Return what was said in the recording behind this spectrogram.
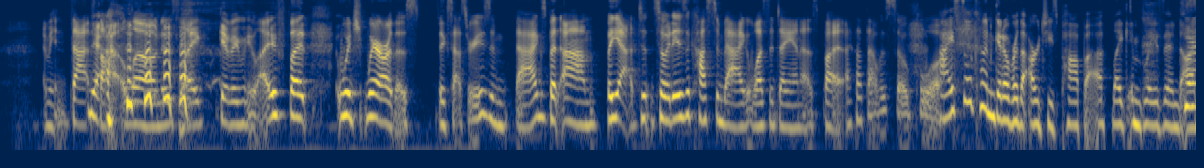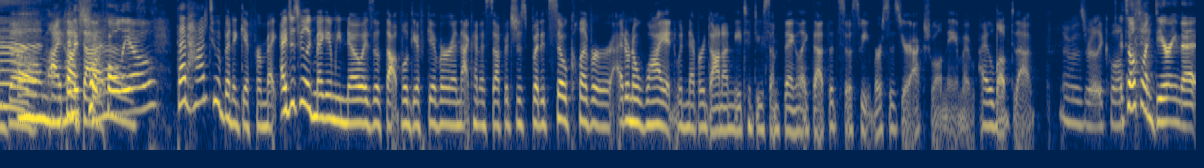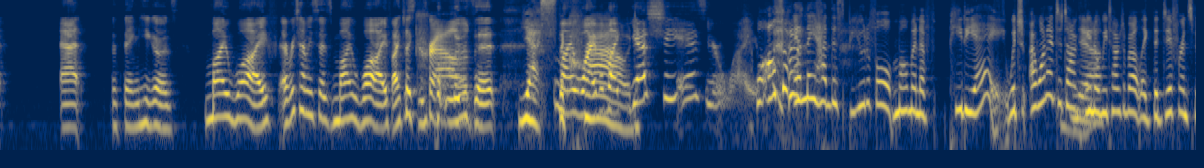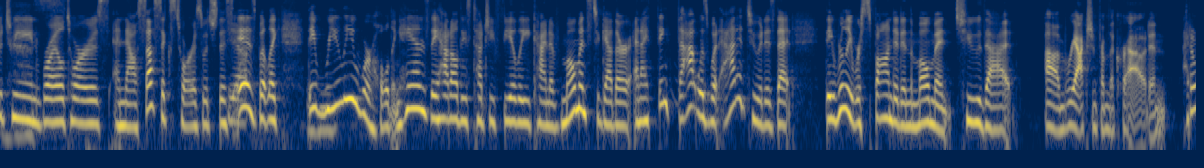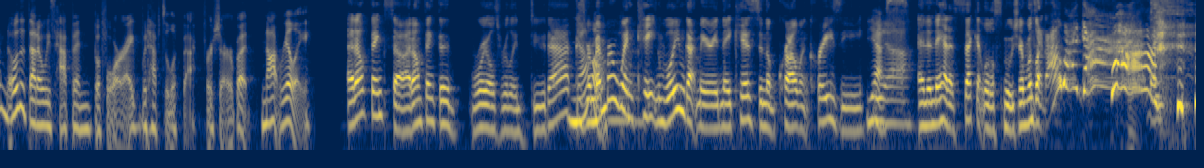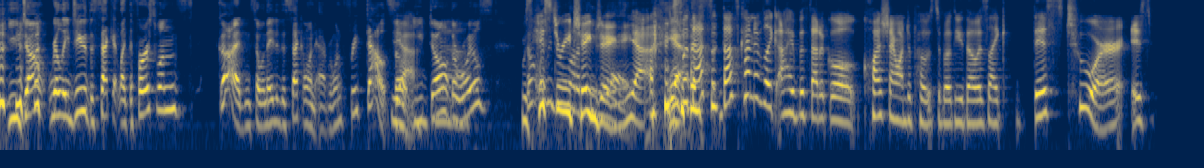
I mean, that yeah. thought alone is like giving me life. But which, where are those accessories and bags but um but yeah t- so it is a custom bag. It wasn't diana's but i thought that was so cool. I still couldn't get over the archie's papa like emblazoned yes. on the oh i thought that portfolio? That had to have been a gift from meg. I just feel like Meghan we know is a thoughtful gift giver and that kind of stuff. It's just but it's so clever. I don't know why it would never dawn on me to do something like that that's so sweet versus your actual name. I, I loved that. It was really cool. It's also endearing that at the thing he goes my wife. Every time he says my wife, I just lose it. Yes, my crowd. wife. I'm like, yes, she is your wife. Well, also, and they had this beautiful moment of PDA, which I wanted to talk. Yeah. You know, we talked about like the difference between yes. Royal Tours and now Sussex Tours, which this yeah. is. But like, they mm-hmm. really were holding hands. They had all these touchy feely kind of moments together, and I think that was what added to it is that they really responded in the moment to that um, reaction from the crowd and I don't know that that always happened before. I would have to look back for sure, but not really. I don't think so. I don't think the Royals really do that. Because no. remember when Kate and William got married and they kissed and the crowd went crazy? Yes. Yeah. And then they had a second little smooch. Everyone's like, oh my God. like, you don't really do the second, like the first one's good. And so when they did the second one, everyone freaked out. So yeah. you don't, yeah. the Royals was history really changing. Yeah. yeah. so that's that's kind of like a hypothetical question I want to pose to both of you though is like this tour is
